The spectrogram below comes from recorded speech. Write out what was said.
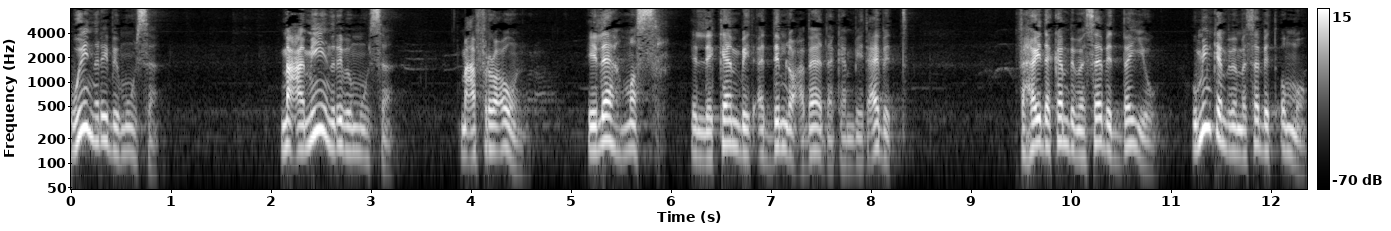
وين ربي موسى؟ مع مين ربي موسى؟ مع فرعون. إله مصر اللي كان بيتقدم له عبادة كان بيتعبد. فهيدا كان بمثابة بيه ومين كان بمثابة أمه؟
